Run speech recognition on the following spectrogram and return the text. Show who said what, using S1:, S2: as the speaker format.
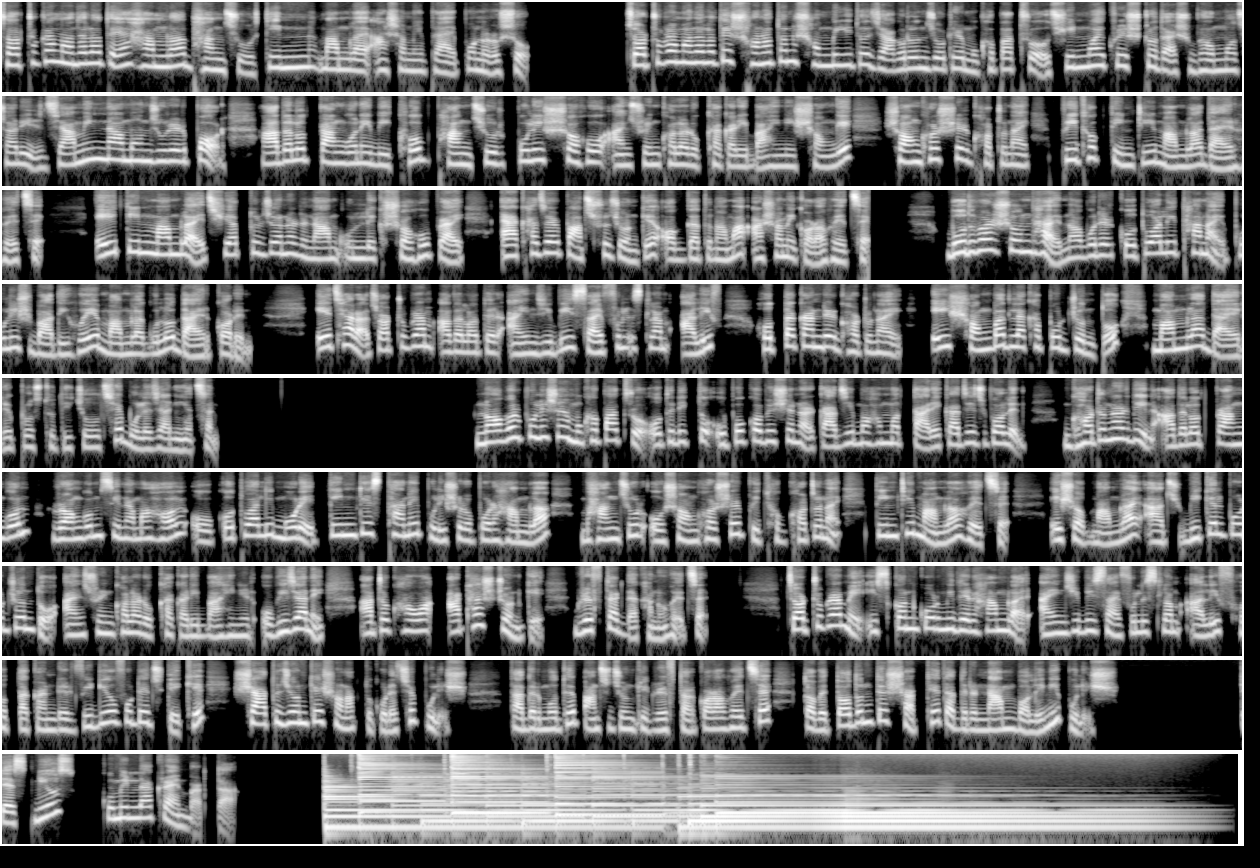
S1: চট্টগ্রাম আদালতে হামলা, ভাঙচুর, তিন মামলায় আসামি প্রায় পনেরোশো। চট্টগ্রাম আদালতে সনাতন সম্মিলিত জাগরণ জোটের মুখপাত্র চিন্ময় কৃষ্ণ দাস ব্রহ্মচারীর জামিন নামঞ্জুরের পর আদালত প্রাঙ্গণে বিক্ষোভ, ভাঙচুর, পুলিশ সহ আইনশৃঙ্খলা রক্ষাকারী বাহিনীর সঙ্গে সংঘর্ষের ঘটনায় পৃথক তিনটি মামলা দায়ের হয়েছে। এই তিন মামলায় ছিয়াত্তর জনের নাম উল্লেখ সহ প্রায় এক হাজার পাঁচশো জনকে অজ্ঞাতনামা আসামি করা হয়েছে। বুধবার সন্ধ্যায় নগরের কোতোয়ালি থানায় পুলিশ বাদী হয়ে মামলাগুলো দায়ের করেন। এছাড়া চট্টগ্রাম আদালতের আইনজীবী সাইফুল ইসলাম আলিফ হত্যাকাণ্ডের ঘটনায় এই সংবাদ লেখা পর্যন্ত মামলা দায়েরের প্রস্তুতি চলছে বলে জানিয়েছেন। নগর পুলিশের মুখপাত্র অতিরিক্ত উপকমিশনার কাজী মোহাম্মদ তারেক আজিজ বলেন, ঘটনার দিন আদালত প্রাঙ্গণ, রঙ্গম সিনেমা হল ও কোতোয়ালি মোড়ে তিনটি স্থানে পুলিশের ওপর হামলা, ভাঙচুর ও সংঘর্ষের পৃথক ঘটনায় তিনটি মামলা হয়েছে। এসব মামলায় আজ বিকেল পর্যন্ত আইনশৃঙ্খলা রক্ষাকারী বাহিনীর অভিযানে আটক হওয়া আঠাশ জনকে গ্রেফতার দেখানো হয়েছে। চট্টগ্রামে ইসকন কর্মীদের হামলায় আইনজীবী সাইফুল ইসলাম আলিফ হত্যাকাণ্ডের ভিডিও ফুটেজ দেখে সাতজনকে শনাক্ত করেছে পুলিশ। তাদের মধ্যে পাঁচজনকে গ্রেফতার করা হয়েছে, তবে তদন্তের স্বার্থে তাদের নাম বলেনি police. Test news, Comilla crime বার্তা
